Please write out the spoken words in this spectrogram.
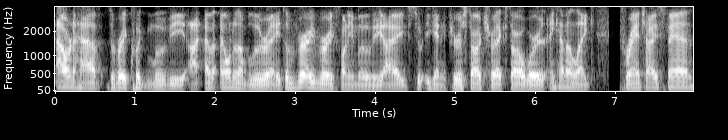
hour and a half. It's a very quick movie. I, I own it on Blu-ray. It's a very very funny movie. I again, if you're a Star Trek, Star Wars, and kind of like franchise fan,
